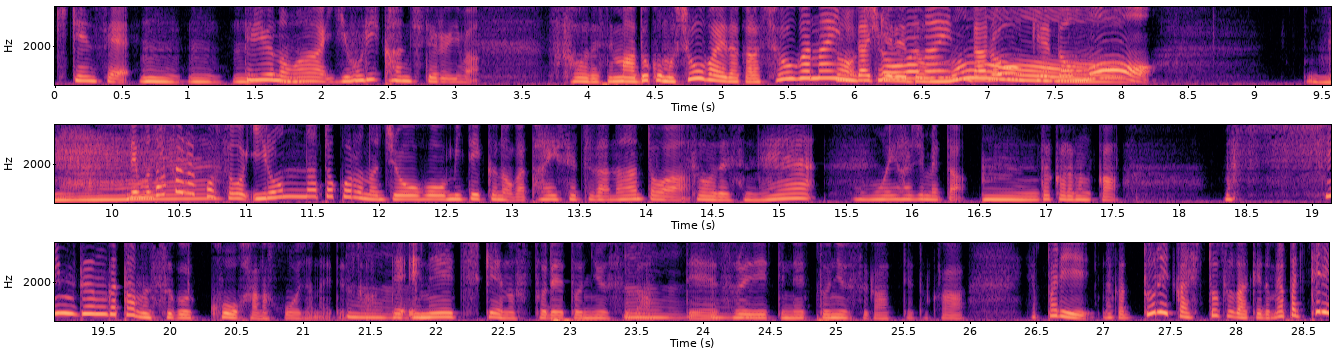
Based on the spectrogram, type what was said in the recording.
危険性うん。うん。うん。っていうのはより感じてる今、そうですね。まあどこも商売だからしょうがないんだけれども。しょうがないんだろうけども。ねえ。でもだからこそいろんなところの情報を見ていくのが大切だなとはそうですね。思い始めた。うん。だからなんか、まあ、新聞が多分すごい硬派な方じゃないですか、うん。で NHK のストレートニュースがあって、うんうんそれでいてネットニュースがあってとかやっぱりなんかどれか一つだけでもやっぱりテレ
